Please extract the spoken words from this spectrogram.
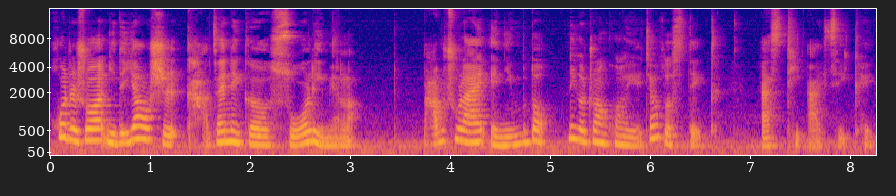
或者说你的钥匙卡在那个锁里面了，拔不出来也拧不动，那个状况也叫做 stick，s t i c k。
